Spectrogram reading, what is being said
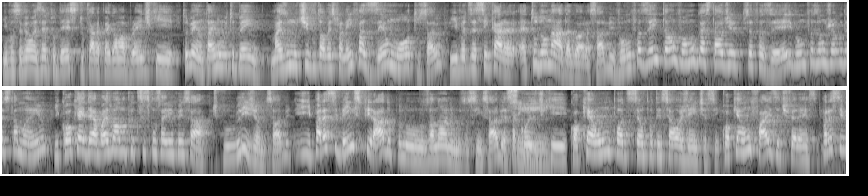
e você vê um exemplo desse do cara pegar uma brand que, tudo bem, não tá indo muito bem, mas um motivo talvez pra nem fazer um outro, sabe? E vai dizer assim, cara, é tudo ou nada agora, sabe? Vamos fazer então, vamos gastar o dinheiro que precisa fazer e vamos fazer um jogo desse tamanho. E qual que é a ideia mais maluca que vocês conseguem pensar? Tipo, Legion, sabe? E parece bem inspirado pelos anônimos, assim, sabe? Essa Sim. coisa de que qualquer um pode ser um potencial agente, assim. Qualquer um faz a diferença. Parece,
